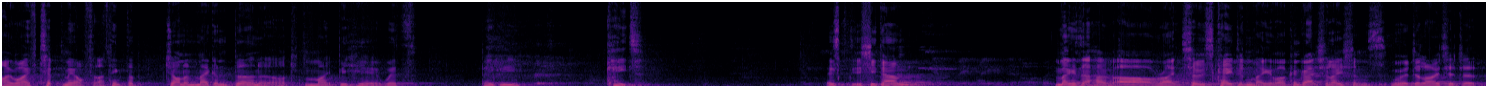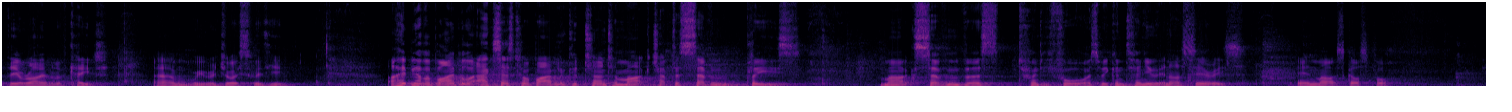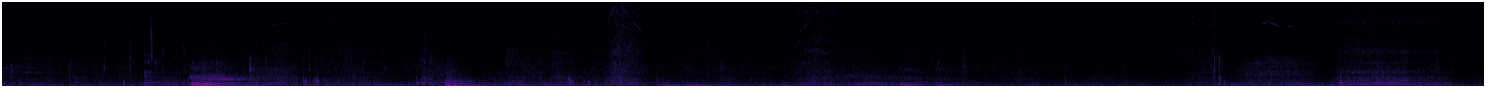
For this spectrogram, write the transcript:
my wife tipped me off. I think that John and Megan Bernard might be here with baby Kate. Is, is she down? Megan's at home. Oh, right. So Kate didn't make it. Well, congratulations. We're delighted at the arrival of Kate. Um, we rejoice with you. I hope you have a Bible or access to a Bible and could turn to Mark chapter 7, please. Mark 7, verse 24, as we continue in our series in Mark's Gospel.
